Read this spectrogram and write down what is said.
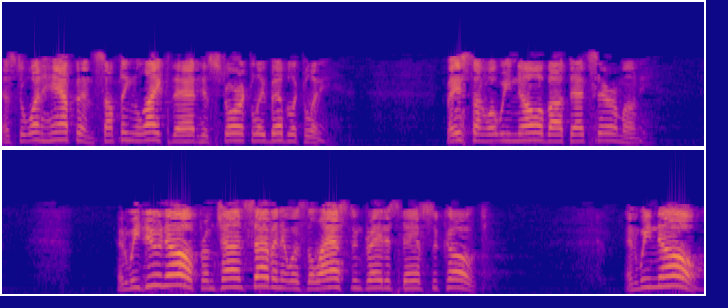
as to what happened, something like that historically, biblically, based on what we know about that ceremony. And we do know from John 7 it was the last and greatest day of Sukkot. And we know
